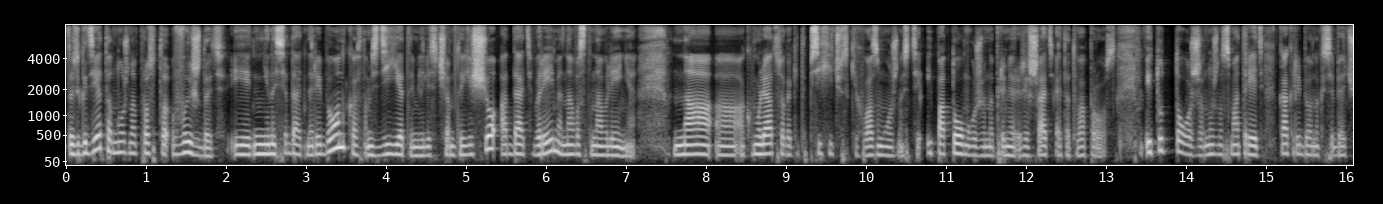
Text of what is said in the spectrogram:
То есть где-то нужно просто выждать и не наседать на ребенка там, с диетами или с чем-то еще, а дать время на восстановление, на э, аккумуляцию каких-то психических возможностей, и потом уже, например, решать этот вопрос. И тут тоже нужно смотреть, как ребенок себя чувствует.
